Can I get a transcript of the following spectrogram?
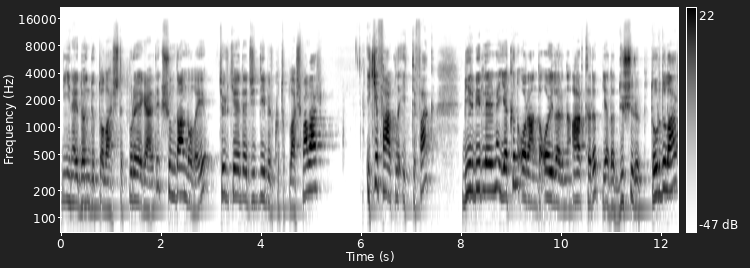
yine döndük dolaştık buraya geldik? Şundan dolayı Türkiye'de ciddi bir kutuplaşma var. İki farklı ittifak birbirlerine yakın oranda oylarını artırıp ya da düşürüp durdular.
